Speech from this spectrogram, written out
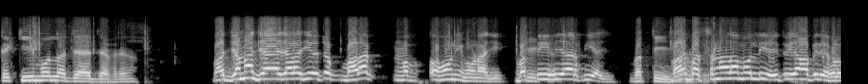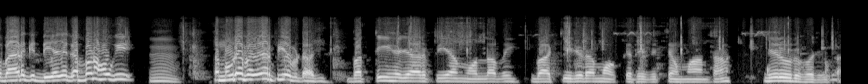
ਤੇ ਕੀ ਮੁੱਲ ਆ ਜਾਇਜ਼ ਆ ਫਿਰ ਇਹਦਾ? ਬਸ ਜਮਾ ਜਾਇਜ਼ ਵਾਲਾ ਜੀ ਉਹ ਚ ਬਾਲਾ ਉਹ ਨਹੀਂ ਹੋਣਾ ਜੀ 32000 ਰੁਪਿਆ ਜੀ। 32 ਬਸ ਬੱਸਣ ਵਾਲਾ ਮੁੱਲ ਹੀ ਹੈ ਜੀ ਤੁਸੀਂ ਆਪ ਹੀ ਦੇਖ ਲਓ ਬੈੜ ਕਿੱਡੀ ਆ ਜੇ ਗੱਬਣ ਹੋਗੀ ਹੂੰ। ਤਾਂ ਮੂਰੇ 20000 ਰੁਪਿਆ ਬਟਾ ਜੀ 32000 ਰੁਪਿਆ ਮੁੱਲ ਆ ਬਈ। ਬਾਕੀ ਜਿਹੜਾ ਮੌਕੇ ਦੇ ਵਿੱਚੋਂ ਮਾਨਤਾਨ ਜ਼ਰੂਰ ਹੋ ਜਾਊਗਾ।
